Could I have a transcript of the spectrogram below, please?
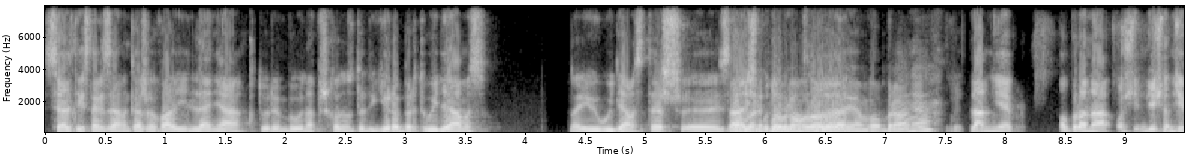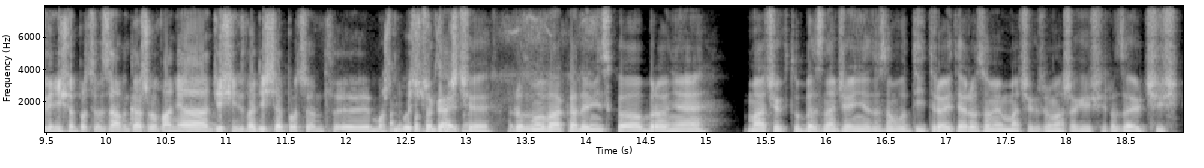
Celtics tak zaangażowali Lenia, którym był na przykład do ligi Robert Williams. No i Williams też y, znaleźć mu dobrą rolę. w obronie? Dla mnie obrona 80-90% zaangażowania, 10-20% y, możliwości Poczekajcie, fizyczne. rozmowa akademicka o obronie. Maciek tu beznadziejnie to znowu Detroit. Ja rozumiem, Maciek, że masz jakieś rodzaju ciś...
